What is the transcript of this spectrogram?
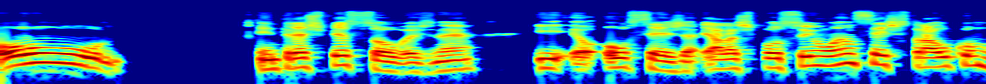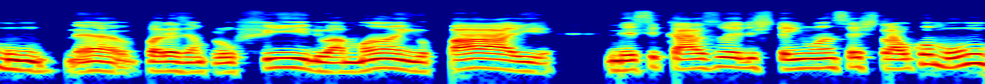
ou entre as pessoas, né, e, ou seja, elas possuem um ancestral comum, né? Por exemplo, o filho, a mãe, o pai. Nesse caso, eles têm um ancestral comum,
